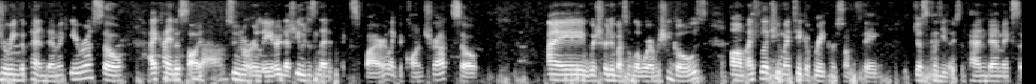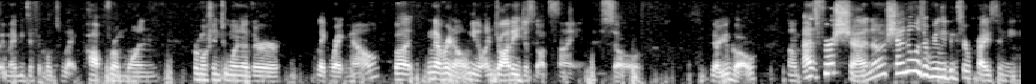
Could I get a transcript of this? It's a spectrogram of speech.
during the pandemic era, so I kind of saw it sooner or later that she would just let it expire, like the contract. So I wish her the best of luck wherever she goes. Um, I feel like she might take a break or something, just because you know it's the pandemic, so it might be difficult to like hop from one promotion to another, like right now. But never know. You know, Andrade just got signed, so there you go. Um, as for Shanna, Shanna was a really big surprise to me,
